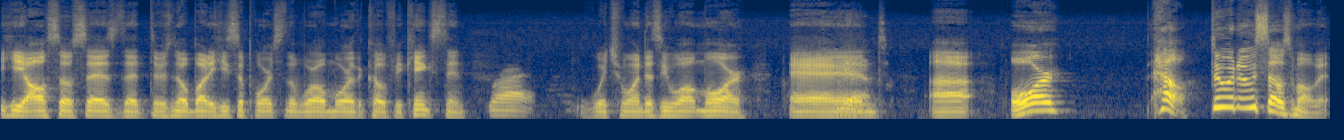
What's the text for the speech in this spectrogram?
he also says that there's nobody he supports in the world more than Kofi Kingston. Right. Which one does he want more? And uh, or hell, do an Usos moment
